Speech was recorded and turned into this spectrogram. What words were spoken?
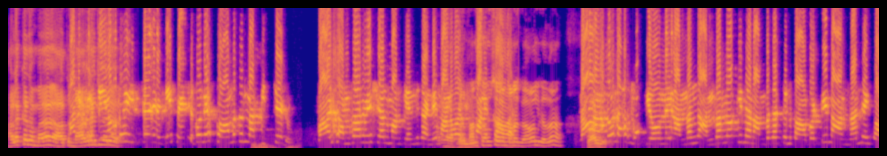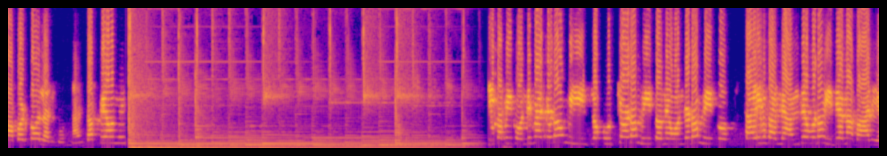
అలా కదమ్మా అతను నాగరాజు గారు పెట్టుకునే స్తోమతను నాకు ఇచ్చాడు వాళ్ళ సంసార మనకి ఎందుకండి మన మరి మన సంసారం కావాలి. మనకు కావాలి కదా? నా వాళ్ళు- అందం నాకు ముఖ్యం నేను అందంగా అందరిలోకి నేను అందగత్తెను కాబట్టి నా అందాన్ని నేను కాపాడుకోవాలనుకుంటున్నాను. తప్పేముంది ఇంకా మీకు వండి పెట్టడం మీ ఇంట్లో కూర్చోవడం మీతోనే ఉండడం మీకు టైం అందివ్వడం ఇదే నా భార్య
